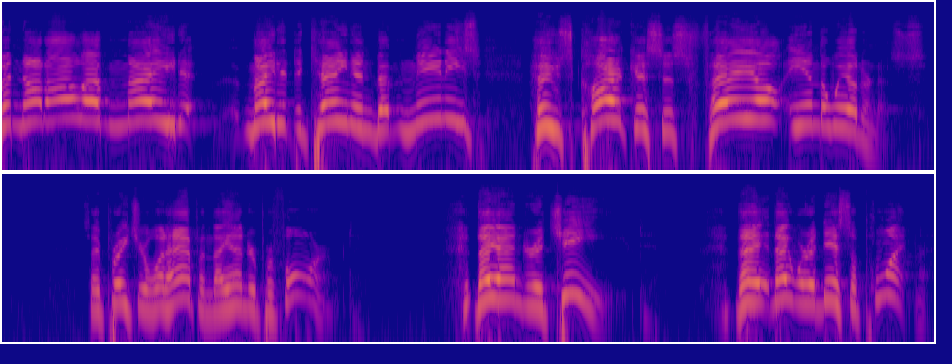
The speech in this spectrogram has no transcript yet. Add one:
But not all of them made, made it to Canaan, but many whose carcasses fell in the wilderness. Say, preacher, what happened? They underperformed. They underachieved. They, they were a disappointment.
